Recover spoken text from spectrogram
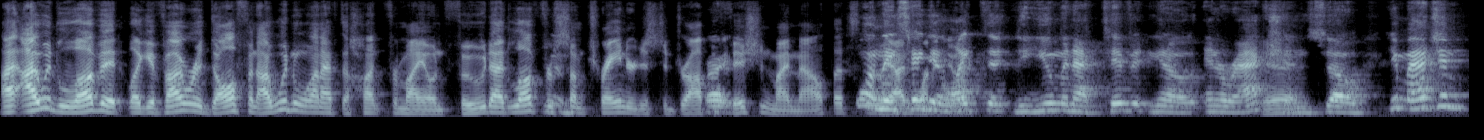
I, I would love it. Like if I were a dolphin, I wouldn't want to have to hunt for my own food. I'd love for yeah. some trainer just to drop right. a fish in my mouth. That's well, the and they say they like the, the human activity, you know, interaction. Yeah. So you imagine,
